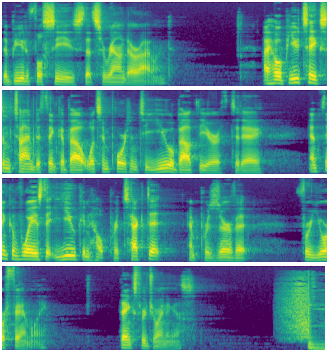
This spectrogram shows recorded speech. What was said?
the beautiful seas that surround our island. I hope you take some time to think about what's important to you about the earth today and think of ways that you can help protect it and preserve it for your family. Thanks for joining us thank you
